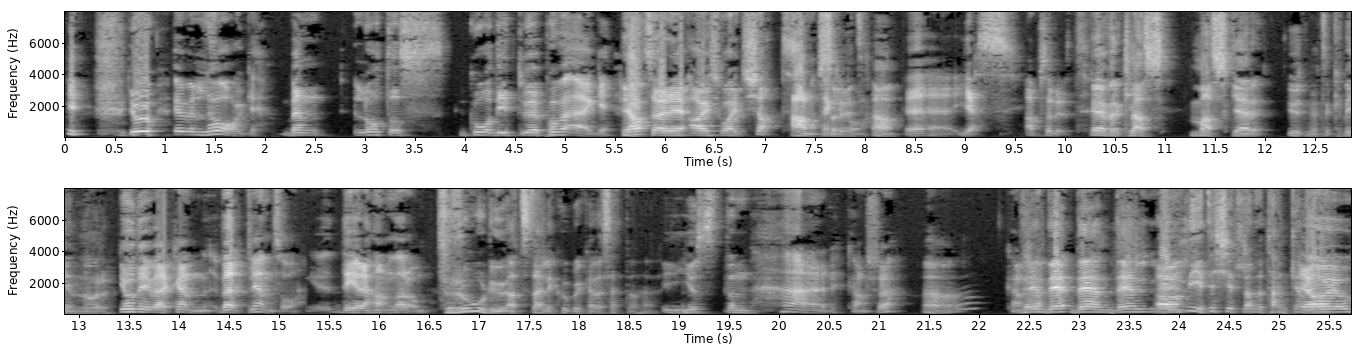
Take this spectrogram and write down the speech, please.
jo, överlag. Men låt oss gå dit du är på väg. Ja. Så är det Eyes Wide Shut som man tänker Absolut. på. Ja. Eh, yes, absolut. Överklass, masker, utnyttja kvinnor. Jo, det är verkligen, verkligen så. Det det handlar om. Tror du att Stanley Kubrick hade sett den här? Just den här, kanske. Ja. Kanske. Det, det, det, det är Ja. lite kittlande tanken. Ja, jo.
